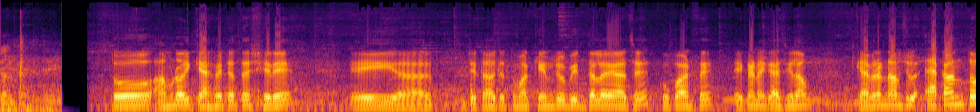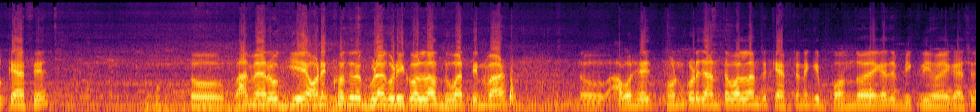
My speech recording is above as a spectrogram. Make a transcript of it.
জলতে তো আমরা ওই ক্যাফেটাতে সেরে এই যেটা হচ্ছে তোমার কেন্দ্রীয় বিদ্যালয়ে আছে কুপার্সে এখানে গেছিলাম। ক্যাফেটার নাম ছিল একান্ত ক্যাফে তো আমি আরও গিয়ে অনেকক্ষণ ধরে ঘোরাঘুরি করলাম দুবার তিনবার। তো অবশ্যই ফোন করে জানতে পারলাম যে ক্যাফেটা নাকি বন্ধ হয়ে গেছে বিক্রি হয়ে গেছে।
